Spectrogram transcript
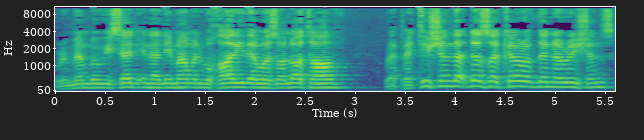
Remember, we said in Al Imam al Bukhari there was a lot of repetition that does occur of the narrations.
